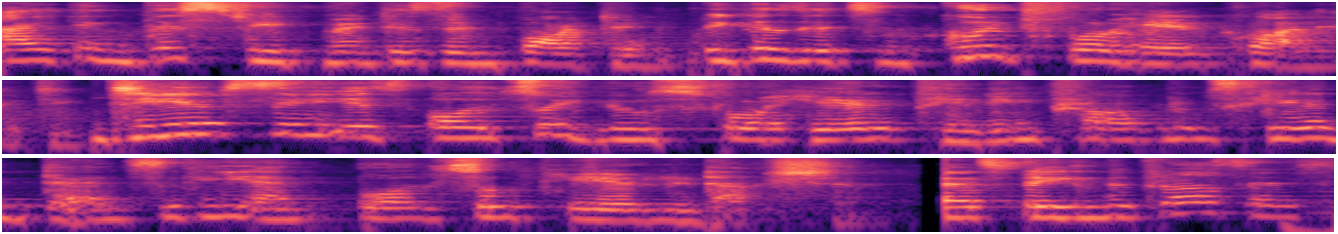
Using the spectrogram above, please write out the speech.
I think this treatment is important because it's good for hair quality. GFC is also used for hair thinning problems, hair density, and also hair reduction. Let's begin the process.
